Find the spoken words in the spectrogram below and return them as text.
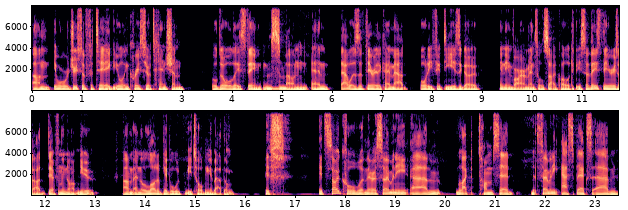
um, it will reduce your fatigue, it will increase your attention, it will do all these things. Mhm. Um, and that was a theory that came out 40, 50 years ago in the environmental psychology. So these theories are definitely not new. Um, and a lot of people would be talking about them. it's it's so cool when there are so many um like tom said so many aspects um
